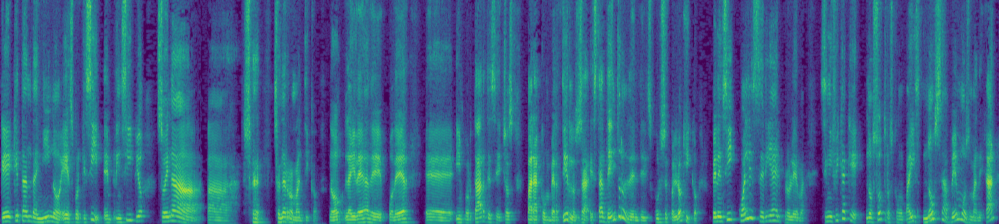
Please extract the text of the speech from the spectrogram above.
¿Qué, ¿Qué, tan dañino es? Porque sí, en principio suena, uh, suena romántico, ¿no? La idea de poder eh, importar desechos para convertirlos, o sea, está dentro del, discurso ecológico, pero en sí, ¿cuál sería el problema? ¿Significa que nosotros como país no sabemos manejar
